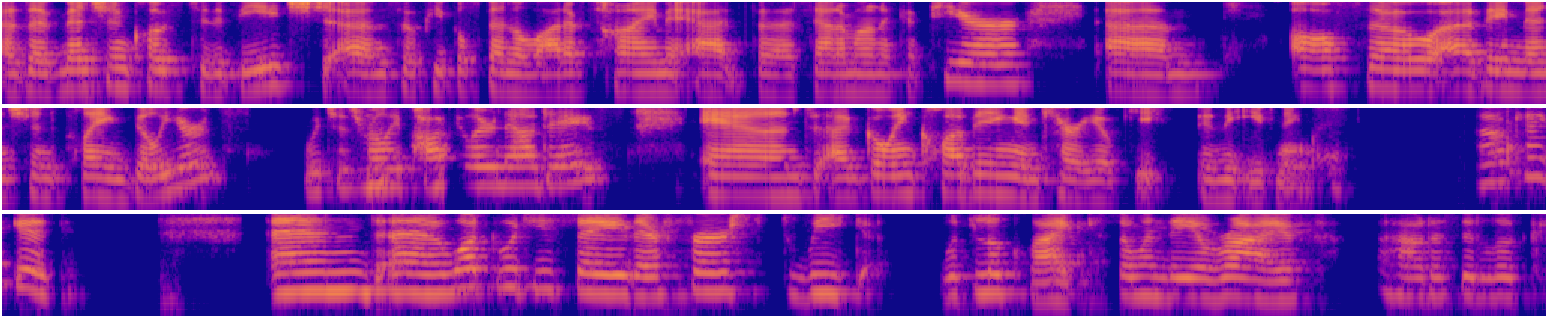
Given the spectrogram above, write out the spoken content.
as I've mentioned, close to the beach. Um, so people spend a lot of time at the Santa Monica Pier. Um, also, uh, they mentioned playing billiards which is really mm-hmm. popular nowadays, and uh, going clubbing and karaoke in the evenings. Okay, good. And uh, what would you say their first week would look like? So when they arrive, how does it look?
